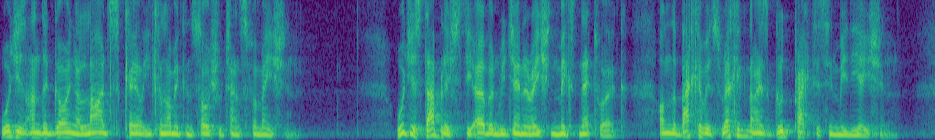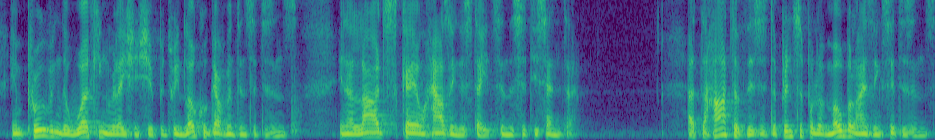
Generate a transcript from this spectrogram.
Łódź is undergoing a large scale economic and social transformation. Łódź established the Urban Regeneration Mixed Network on the back of its recognized good practice in mediation, improving the working relationship between local government and citizens in a large scale housing estates in the city centre. At the heart of this is the principle of mobilizing citizens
